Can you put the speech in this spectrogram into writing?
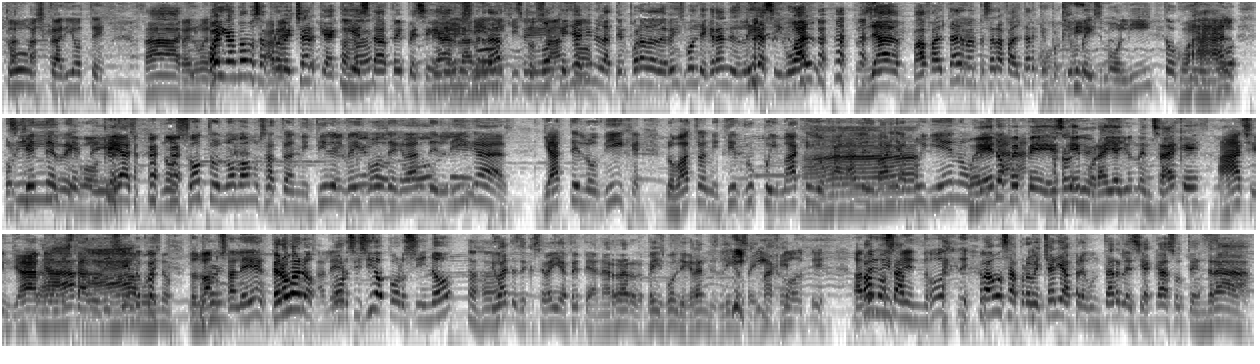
Tú, Iscariote. Bueno, Oigan, vamos a aprovechar que aquí Ajá. está Pepe Segarra, ya ¿verdad? Porque ya viene la temporada de béisbol de grandes ligas igual. Pues ya va a faltar, va a empezar a faltar que porque un beisbolito. ¿Cuál? ¿Por Sí, qué te regodeas? Nosotros no vamos a transmitir el béisbol de grandes ligas. Ya te lo dije. Lo va a transmitir Grupo Imagen y ojalá les vaya muy bien, hombre. Bueno, ya. Pepe, es que por ahí hay un mensaje. Ah, sí, ya me han Ah, estado ah, diciendo bueno. cosas. Los vamos a leer. Pero bueno, leer. por si sí o por si no, Ajá. digo antes de que se vaya Pepe a narrar béisbol de grandes ligas a imagen, Hijo de- A Vamos ver, a- dime en dónde. vamos a aprovechar y a preguntarle si acaso tendrá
